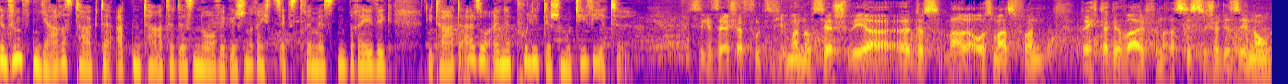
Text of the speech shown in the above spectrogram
dem fünften Jahrestag der Attentate des norwegischen Rechtsextremisten Breivik. Die Tat also eine politisch motivierte. Diese Gesellschaft tut sich immer noch sehr schwer, äh, das wahre Ausmaß von rechter Gewalt, von rassistischer Gesinnung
